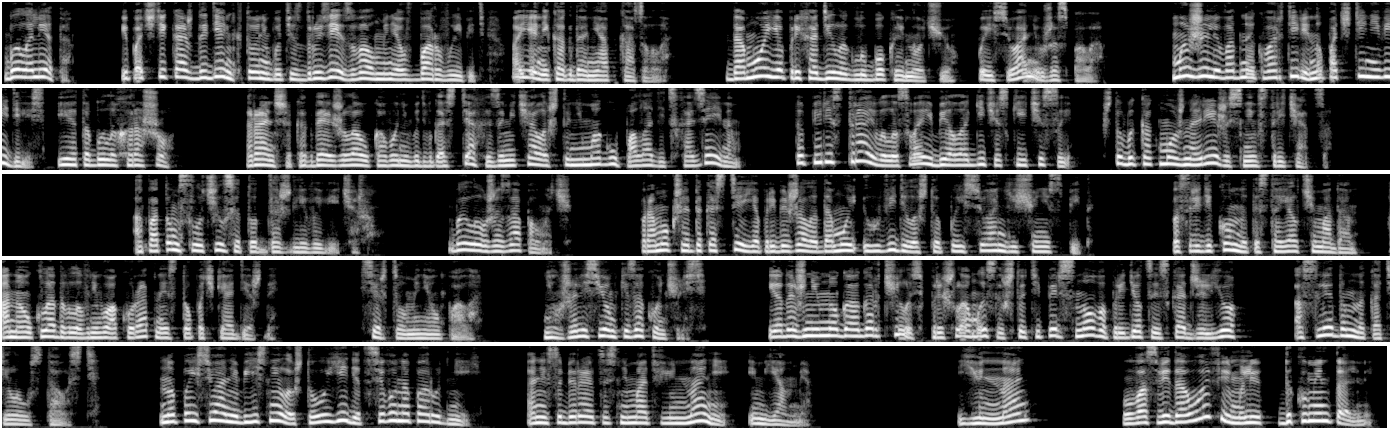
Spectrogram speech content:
Было лето, И почти каждый день кто-нибудь из друзей звал меня в бар выпить, а я никогда не отказывала. Домой я приходила глубокой ночью, Пэйсюань уже спала. Мы жили в одной квартире, но почти не виделись, и это было хорошо. Раньше, когда я жила у кого-нибудь в гостях и замечала, что не могу поладить с хозяином, то перестраивала свои биологические часы, чтобы как можно реже с ним встречаться. А потом случился тот дождливый вечер. Было уже за полночь. Промокшая до костей, я прибежала домой и увидела, что Пэйсюань еще не спит. Посреди комнаты стоял чемодан. Она укладывала в него аккуратные стопочки одежды. Сердце у меня упало. Неужели съемки закончились? Я даже немного огорчилась, пришла мысль, что теперь снова придется искать жилье, а следом накатила усталость. Но Пэйсюань объяснила, что уедет всего на пару дней. Они собираются снимать в Юньнане и Мьянме. Юньнань? У вас видовой фильм или документальный?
